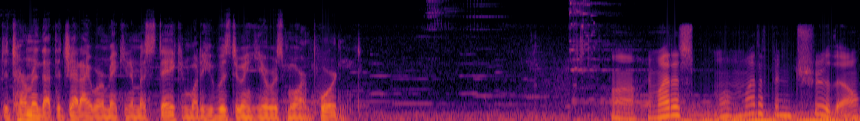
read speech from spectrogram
determined that the Jedi were making a mistake and what he was doing here was more important. Huh. It might have well, it might have been true though.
